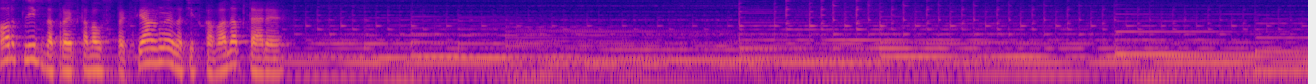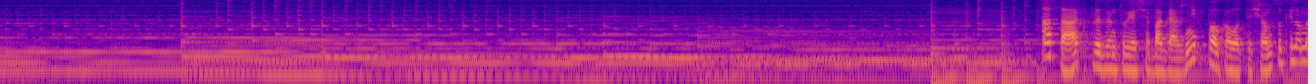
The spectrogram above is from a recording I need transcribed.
Ortlib zaprojektował specjalne zaciskowe adaptery. A tak prezentuje się bagażnik po około 1000 km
